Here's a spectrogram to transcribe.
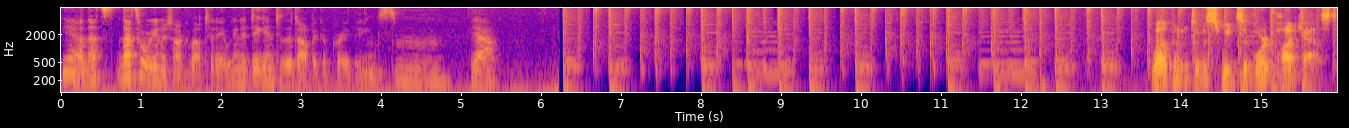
Yeah, and that's that's what we're going to talk about today. We're going to dig into the topic of cravings. Mm. Yeah. Welcome to the Sweet Support Podcast.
